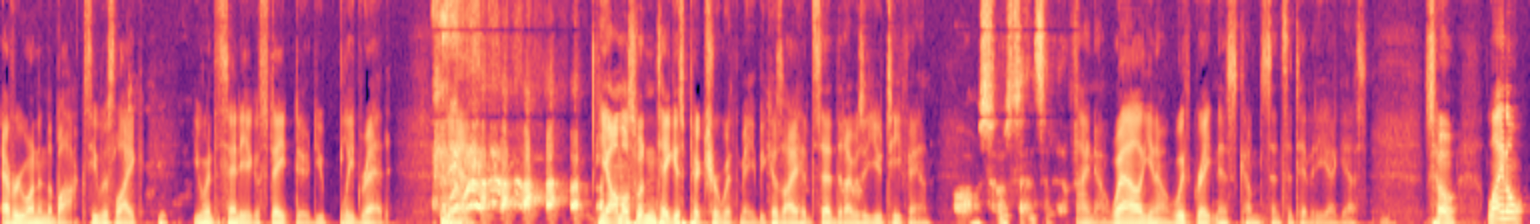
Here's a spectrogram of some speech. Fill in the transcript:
everyone in the box. He was like, "You went to San Diego State, dude. You bleed red." And he almost wouldn't take his picture with me because I had said that I was a UT fan. Oh, so sensitive. I know. Well, you know, with greatness comes sensitivity, I guess. So, Lionel,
